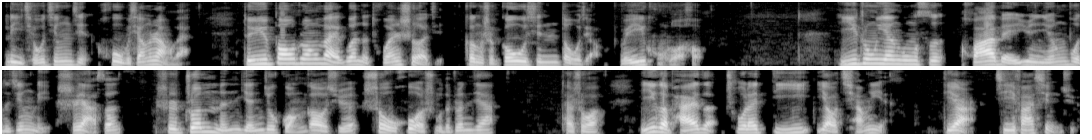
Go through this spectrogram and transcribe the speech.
力求精进、互不相让外，对于包装外观的图案设计更是勾心斗角、唯恐落后。宜中烟公司华北运营部的经理石亚三。是专门研究广告学、售货术的专家。他说：“一个牌子出来，第一要抢眼，第二激发兴趣，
